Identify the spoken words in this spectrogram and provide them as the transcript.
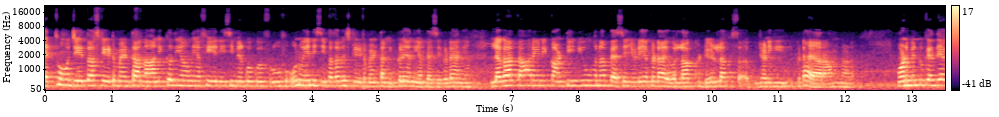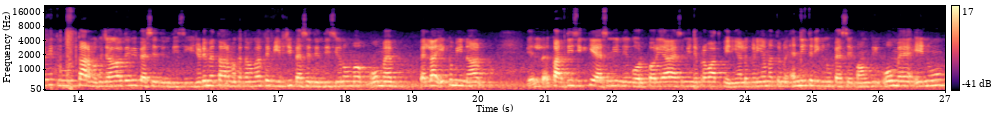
ਇੱਥੋਂ ਜੇ ਤਾਂ ਸਟੇਟਮੈਂਟਾਂ ਨਾ ਨਿਕਲਦੀਆਂ ਹੁੰਦੀਆਂ, ਫੇਰ ਨਹੀਂ ਸੀ ਮੇਰੇ ਕੋਲ ਕੋਈ ਪ੍ਰੂਫ ਉਹਨੂੰ ਇਹ ਨਹੀਂ ਸੀ ਪਤਾ ਵੀ ਸਟੇਟਮੈਂਟਾਂ ਨਿਕਲਿਆਂ ਦੀਆਂ, ਪੈਸੇ ਕਢਾਈਆਂ ਦੀਆਂ। ਲਗਾਤਾਰ ਇਹਨੇ ਕੰਟੀਨਿਊ ਹਨਾ ਪੈਸੇ ਜਿਹੜੇ ਆ ਕਢਾਏ, ਉਹ ਲੱਖ, ਡੇਢ ਲੱਖ ਸ- ਜਾਣੀ ਕਿ ਕਢਾਇਆ ਆਰਾਮ ਨਾਲ। ਹੁਣ ਮੈਨੂੰ ਕਹਿੰਦੇ ਆ ਕਿ ਤੂੰ ਧਾਰਮਿਕ ਜਗ੍ਹਾ ਤੇ ਵੀ ਪੈਸੇ ਦਿੰਦੀ ਸੀ, ਜਿਹੜੇ ਮੈਂ ਧਾਰਮਿਕ ਦਵਾਂਗਾ ਤੇ ਵੀਰ ਜੀ ਪੈਸੇ ਦਿੰਦੀ ਸੀ, ਉਹਨੂੰ ਮ- ਉਹ ਮੈਂ ਪਹਿਲਾਂ 1 ਮਹੀਨਾ ਇਹ ਲ- ਕਰਦੀ ਸੀ ਕਿ ਇਸ ਮਹੀਨੇ ਗੁਰਪੁਰ ਆ, ਇਸ ਮਹੀਨੇ ਪ੍ਰਭਾਤ ਫੇਰੀਆਂ ਲੱਗਣੀਆਂ, ਮੈਂ ਤੈਨੂੰ ਇੰਨੀ ਤਰੀਕ ਨੂੰ ਪੈਸੇ ਪਾਉਂਗੀ ਉਹ ਮੈਂ ਇਹਨੂੰ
